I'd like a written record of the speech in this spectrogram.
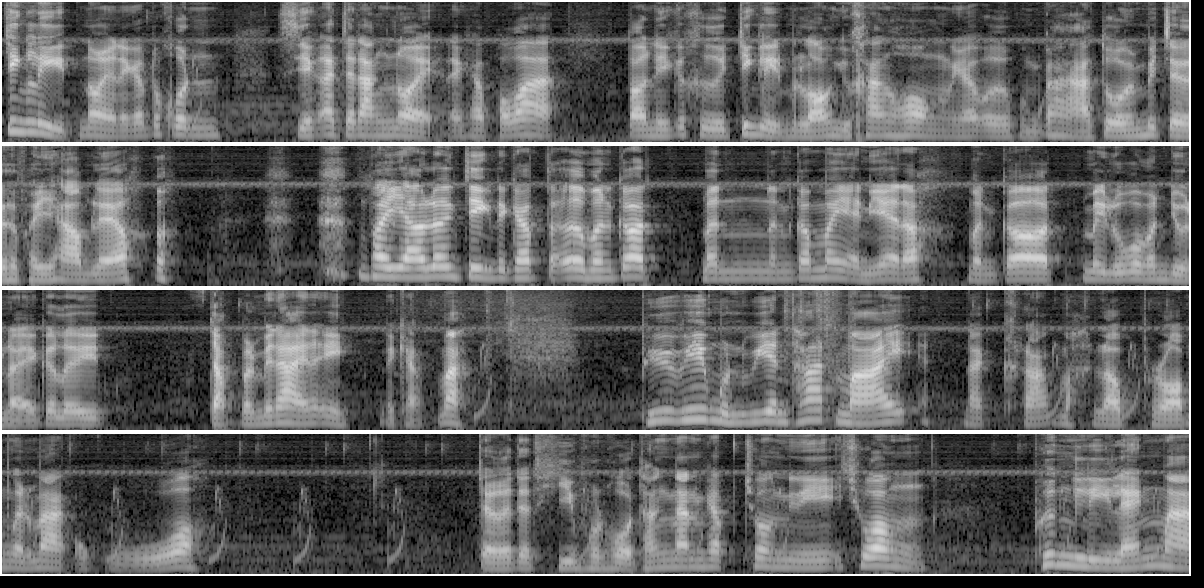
จิ้งหรีดหน่อยนะครับทุกคนเสียงอาจจะดังหน่อยนะครับเพราะว่าตอนนี้ก็คือจิ้งหรีดมันร้องอยู่ข้างห้องนะครับเออผมก็หาตัวมันไม่เจอพยายามแล้ว พยายามเรื่องจริงนะครับแต่เออมันก็มันมันก็ไม่อันนี้นะมันก็ไม่รู้ว่ามันอยู่ไหนก็เลยจับมันไม่ได้นั่นเองนะครับมา PVP หมุนเวียนธาตุไม้นะครับมาเราพร้อมกันมากโอ้โหเจอแต่ทีมโหดๆทั้งนั้นครับช่วงนี้ช่วงเพึ่งรีแลงค์มา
